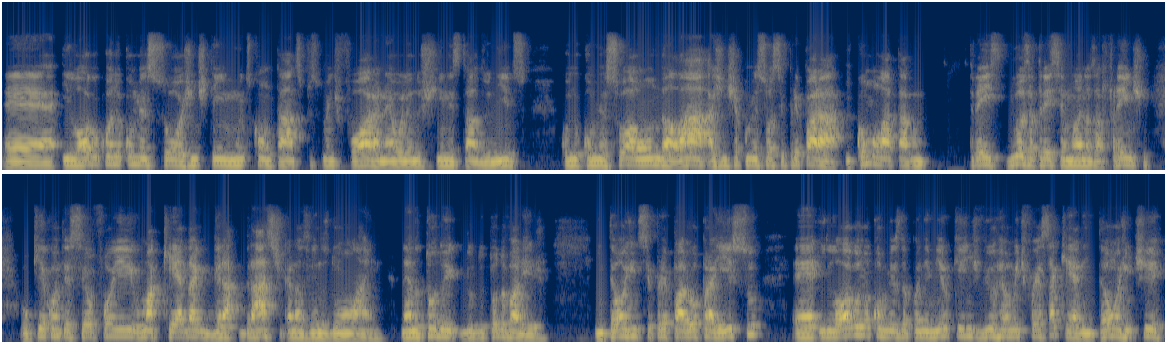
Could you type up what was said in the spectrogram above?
é, e logo quando começou, a gente tem muitos contatos, principalmente fora, né, olhando China e Estados Unidos. Quando começou a onda lá, a gente já começou a se preparar. E como lá estavam três, duas a três semanas à frente, o que aconteceu foi uma queda drástica nas vendas do online, né, no todo do, do todo varejo. Então a gente se preparou para isso. É, e logo no começo da pandemia, o que a gente viu realmente foi essa queda. Então, a gente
